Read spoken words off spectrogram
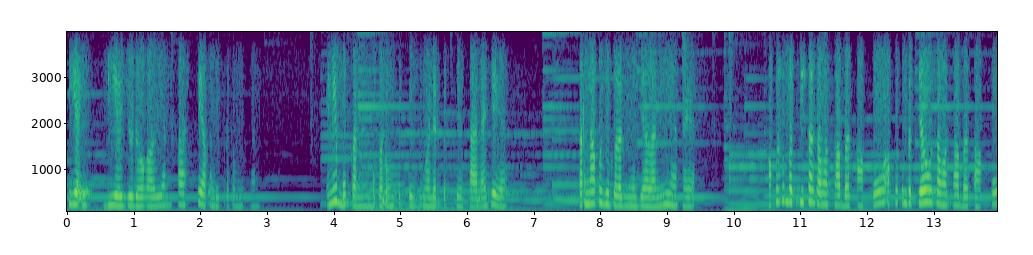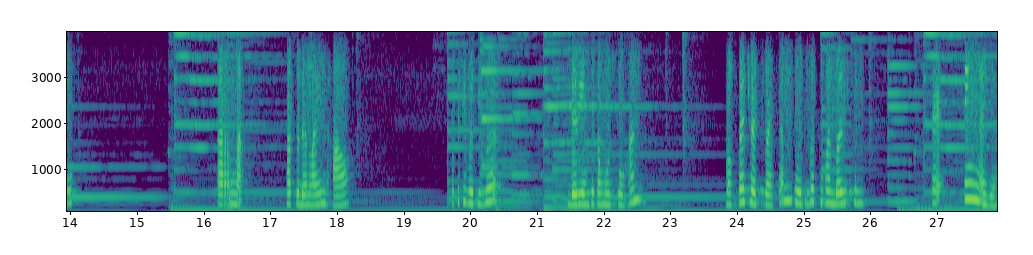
Iya dia jodoh kalian pasti akan dipertemukan. Ini bukan bukan untuk hubungan dari percintaan aja ya. Karena aku juga lagi ngejalaninnya kayak aku sempat pisah sama sahabat aku aku sempat jauh sama sahabat aku. Karena satu dan lain hal. Tapi tiba-tiba dari yang kita musuhan maksudnya cuek-cuekan tiba-tiba Tuhan balikin. Kayak ting aja.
